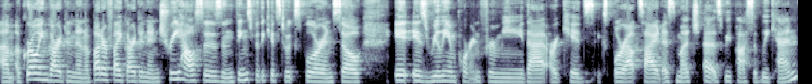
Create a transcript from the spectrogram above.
um, a growing garden and a butterfly garden and tree houses and things for the kids to explore. And so it is really important for me that our kids explore outside as much as we possibly can.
